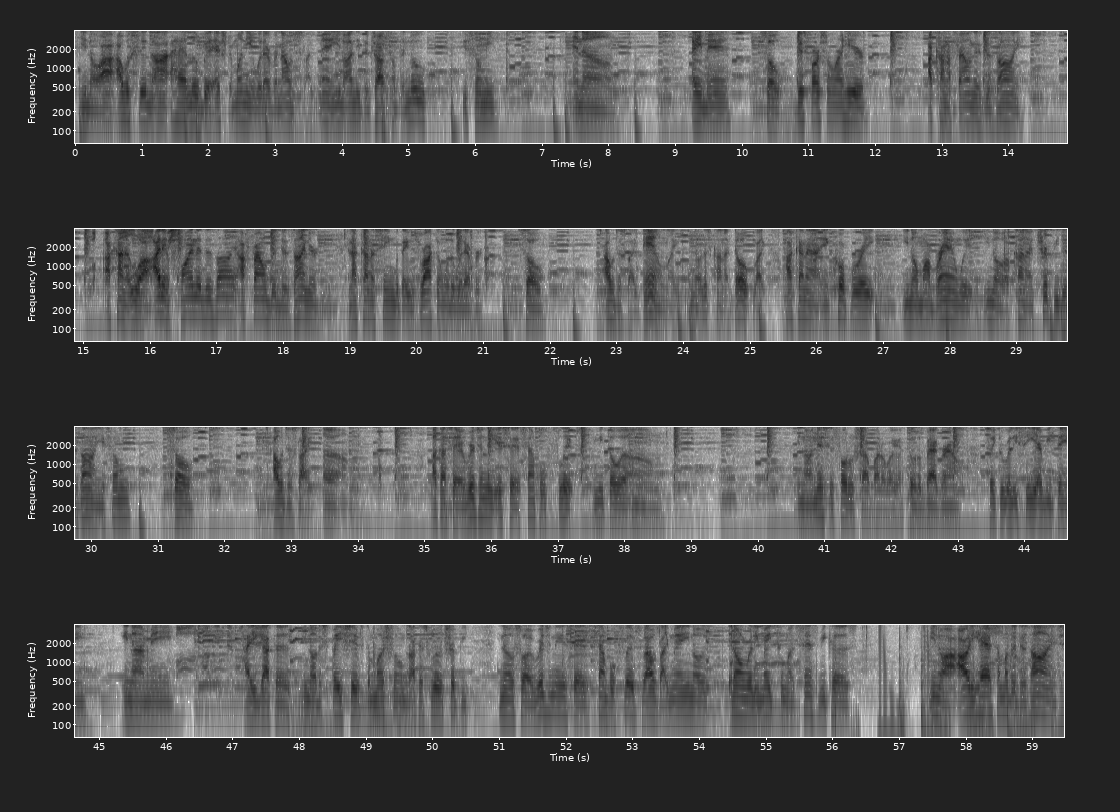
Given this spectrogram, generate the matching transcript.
you know, I, I was sitting, I had a little bit extra money or whatever, and I was just like, man, you know, I need to drop something new. You feel me? And um, hey, man, so this first one right here, I kind of found this design. I kind of, well, I, didn't find the design. I found the designer, and I kind of seen what they was rocking with or whatever. So I was just like, damn, like, you know, this kind of dope. Like, how can I incorporate, you know, my brand with, you know, a kind of trippy design, you feel me? So, I was just like, um, like I said, originally it said sample flips. Let me throw a, um, you know, and this is Photoshop, by the way. I throw the background so you can really see everything, you know what I mean? How you got the, you know, the spaceships, the mushrooms, like it's real trippy. You know, so originally it said sample flips, but I was like, man, you know, it don't really make too much sense because, you know, I already had some other designs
